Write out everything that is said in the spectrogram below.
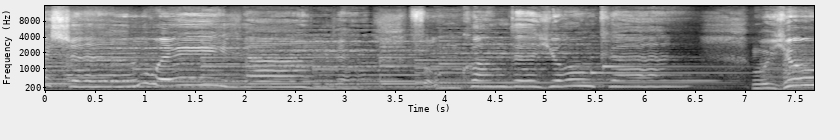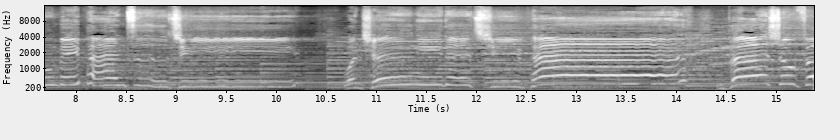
太深会让人疯狂的勇敢。我用背叛自己完成你的期盼，把手放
